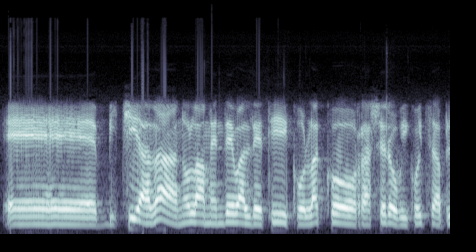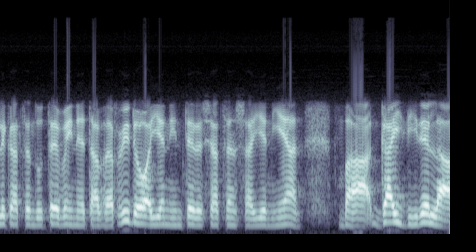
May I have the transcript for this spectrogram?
E, bitxia da, nola mendebaldetik olako rasero bikoitza aplikatzen dute behin eta berriro, haien interesatzen zaienean, ba, gai direla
